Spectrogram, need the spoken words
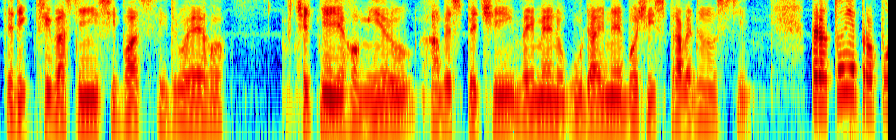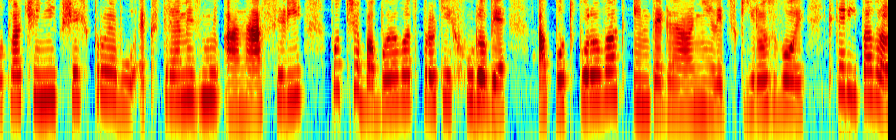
tedy k přivlastnění si bohatství druhého, včetně jeho míru a bezpečí ve jménu údajné boží spravedlnosti. Proto je pro potlačení všech projevů extremismu a násilí potřeba bojovat proti chudobě a podporovat integrální lidský rozvoj, který Pavel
